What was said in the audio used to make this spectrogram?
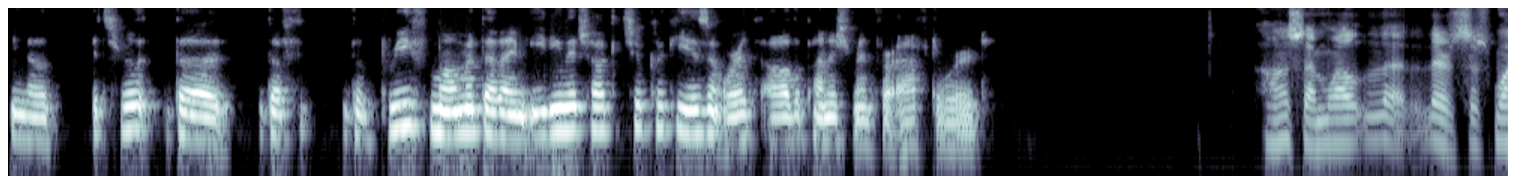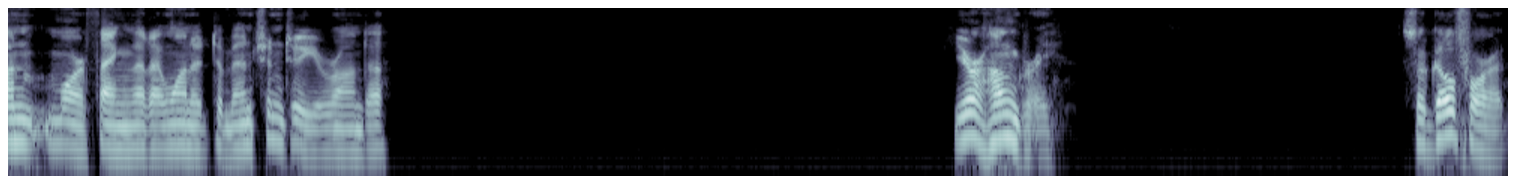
you know, it's really the the the brief moment that I'm eating the chocolate chip cookie isn't worth all the punishment for afterward. Awesome. Well, there's just one more thing that I wanted to mention to you, Rhonda. You're hungry. So go for it.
